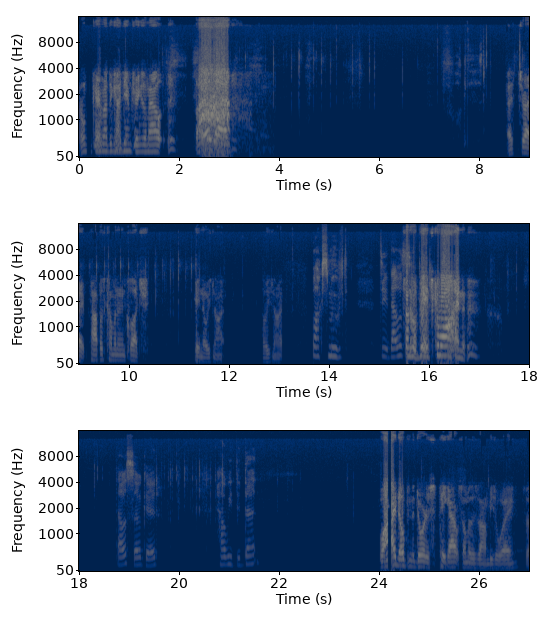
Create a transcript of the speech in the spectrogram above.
I don't care about the goddamn tricks. I'm out. Oh god. Fuck this. That's right. Papa's coming in clutch. Okay, no, he's not. No, he's not. Box moved. Dude, that was Son so of a bitch! Come on! That was so good. How we did that? Well, I'd open the door to take out some of the zombies away. So.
